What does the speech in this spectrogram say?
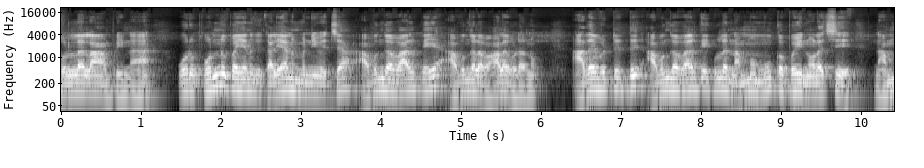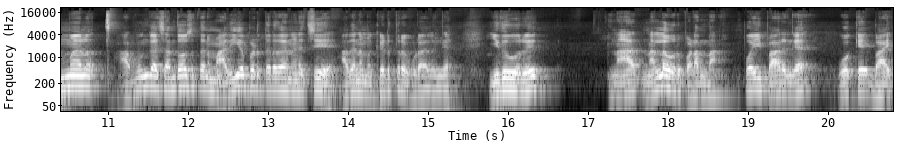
சொல்லலாம் அப்படின்னா ஒரு பொண்ணு பையனுக்கு கல்யாணம் பண்ணி வச்சா அவங்க வாழ்க்கையை அவங்கள வாழ விடணும். அதை விட்டுட்டு அவங்க வாழ்க்கைக்குள்ளே நம்ம மூக்கை போய் நுழைச்சி நம்மளும் அவங்க சந்தோஷத்தை நம்ம அதிகப்படுத்துகிறதா நினச்சி அதை நம்ம கெடுத்துடக்கூடாதுங்க இது ஒரு நல்ல ஒரு படம் தான் போய் பாருங்கள் ஓகே பாய்.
